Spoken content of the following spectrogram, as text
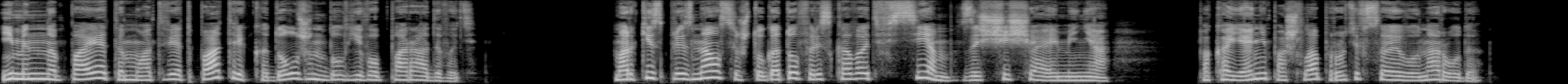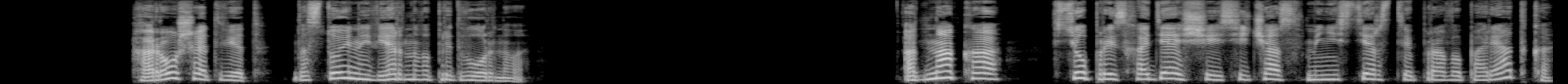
Именно поэтому ответ Патрика должен был его порадовать. Маркиз признался, что готов рисковать всем, защищая меня — пока я не пошла против своего народа. Хороший ответ, достойный верного придворного. Однако все происходящее сейчас в Министерстве правопорядка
